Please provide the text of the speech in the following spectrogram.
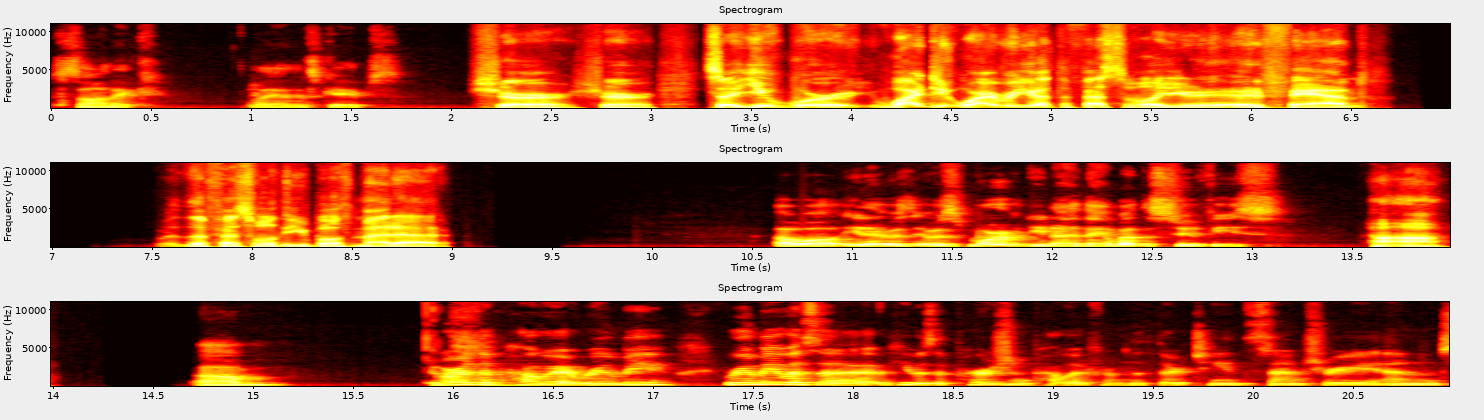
sonic landscapes. Sure, sure. So you were why do why were you at the festival? You're a fan? The festival that you both met at. Oh well, you know, it was it was more. Do you know anything about the Sufis? Uh-uh. Um, or the poet Rumi. Rumi was a he was a Persian poet from the 13th century and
